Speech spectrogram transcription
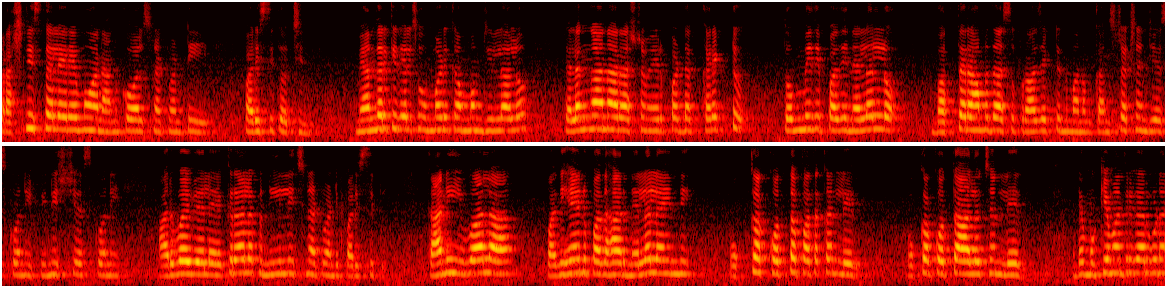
ప్రశ్నిస్తలేరేమో అని అనుకోవాల్సినటువంటి పరిస్థితి వచ్చింది. మీ అందరికీ తెలుసు ఉమ్మడి ఖమ్మం జిల్లాలో తెలంగాణ రాష్ట్రం ఏర్పడ్డ కరెక్ట్ తొమ్మిది పది నెలల్లో భక్త రామదాసు ప్రాజెక్టును మనం కన్స్ట్రక్షన్ చేసుకొని ఫినిష్ చేసుకొని అరవై వేల ఎకరాలకు నీళ్ళు ఇచ్చినటువంటి పరిస్థితి. కానీ ఇవాళ పదిహేను పదహారు నెలలైంది. ఒక్క కొత్త పథకం లేదు. ఒక్క కొత్త ఆలోచన లేదు. అంటే ముఖ్యమంత్రి గారు కూడా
